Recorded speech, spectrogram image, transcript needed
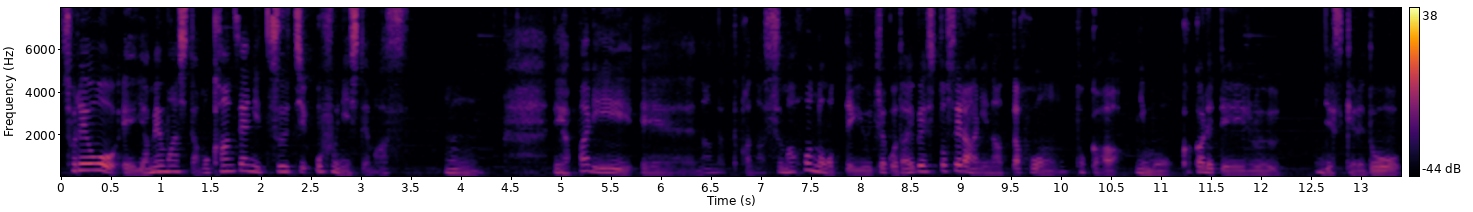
それを、え、やめましたもう完全に通知オフにしてます。うん、でやっぱり、えー、何だったかな「スマホ脳」っていう結構大ベストセラーになった本とかにも書かれているんですけれど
